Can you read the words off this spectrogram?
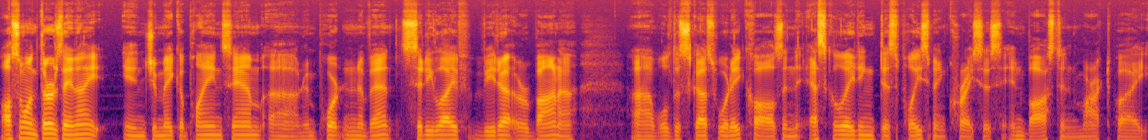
Also on Thursday night in Jamaica Plain, Sam, uh, an important event, City Life Vida Urbana uh, will discuss what it calls an escalating displacement crisis in Boston, marked by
